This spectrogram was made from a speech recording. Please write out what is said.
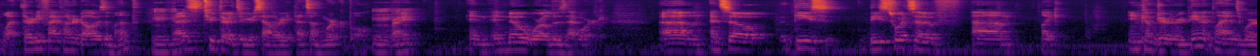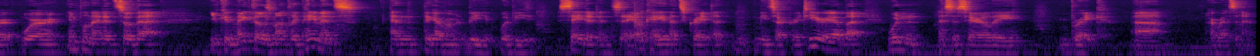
what thirty five hundred dollars a month. Mhm. That's two thirds of your salary. That's unworkable, Mhm. right? In in no world does that work. Um, and so these these sorts of um, like income driven repayment plans were were implemented so that you can make those monthly payments and the government would be would be sated and say okay that's great that meets our criteria but wouldn't necessarily break uh, a resident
